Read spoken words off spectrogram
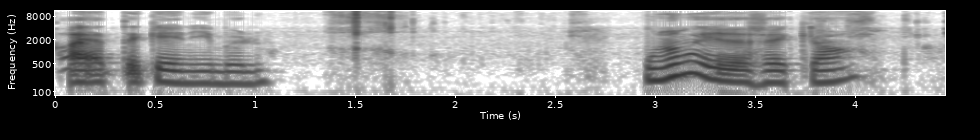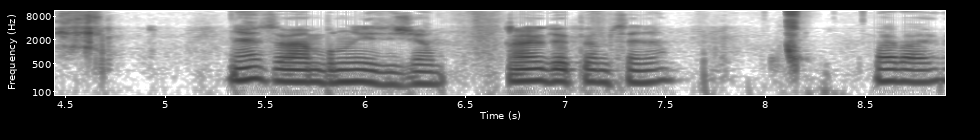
Hayattaki en iyi bölüm. Bunu mu izlesek ya? Neyse ben bunu izleyeceğim. Hadi öpüyorum seni. Bay bay.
